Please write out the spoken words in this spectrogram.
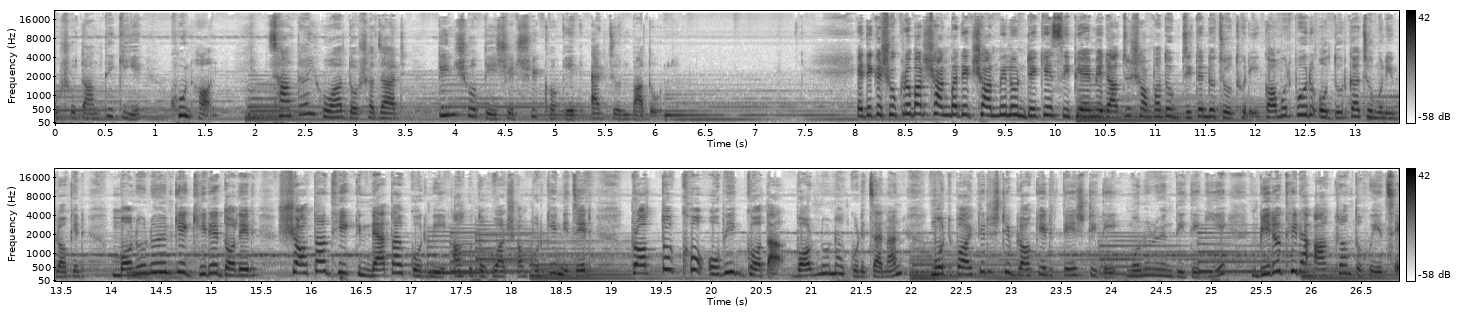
ওষুধ আনতে গিয়ে খুন হন। ছাঁটাই হওয়া দশ হাজার তিনশো তেইশের শিক্ষকের একজন বাদল। এদিকে শুক্রবার সাংবাদিক সম্মেলন ডেকে সিপিআইএম এর রাজ্য সম্পাদক জিতেন্দ্র চৌধুরী কমলপুর ও দুর্গাচমনি ব্লকের মনোনয়নকে ঘিরে দলের শতাধিক নেতা কর্মী আহত হওয়ার সম্পর্কে নিজের প্রত্যক্ষ অভিজ্ঞতা বর্ণনা করে জানান। মোট পঁয়ত্রিশটি ব্লকের তেইশটিতে মনোনয়ন দিতে গিয়ে বিরোধীরা আক্রান্ত হয়েছে।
